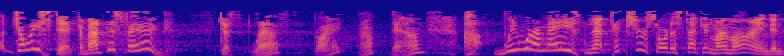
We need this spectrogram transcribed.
a joystick about this big, just left, right, up, down. Uh, we were amazed, and that picture sort of stuck in my mind. And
